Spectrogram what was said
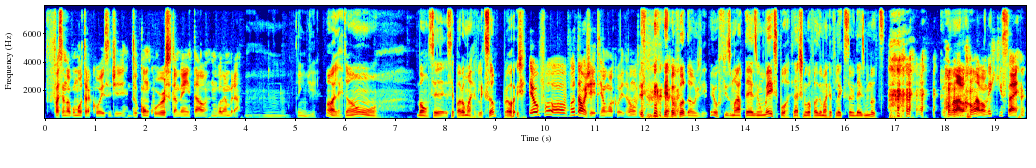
fazendo alguma outra coisa de, do concurso também e tal. Não vou lembrar. Uhum, entendi. Olha, então Bom, você separou uma reflexão para hoje? Eu vou, vou dar um jeito em alguma coisa, vamos ver. eu vou dar um jeito. Eu fiz uma tese em um mês, porra. Você acha que não vou fazer uma reflexão em 10 minutos? vamos lá, vamos lá, vamos ver o que, que sai, né?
